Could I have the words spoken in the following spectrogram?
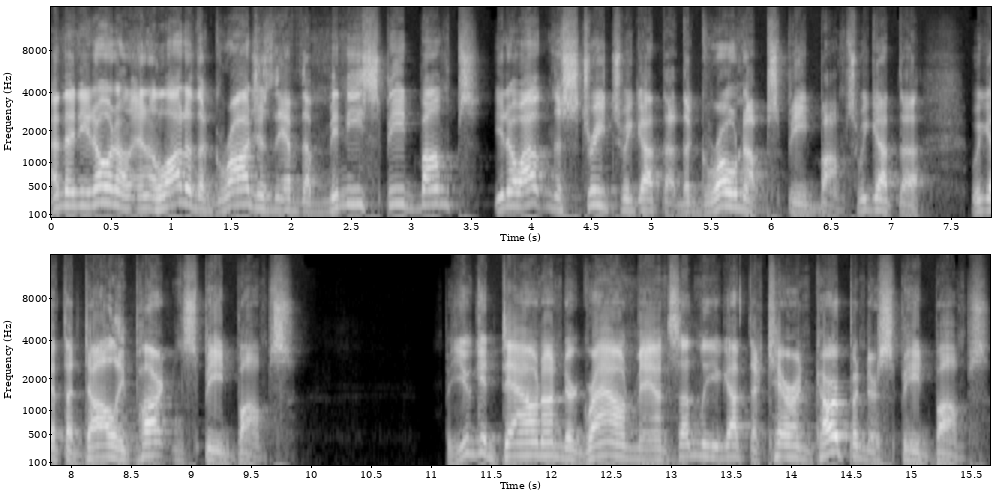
And then, you know, in a, in a lot of the garages, they have the mini speed bumps. You know, out in the streets, we got the, the grown up speed bumps. We got the, we got the Dolly Parton speed bumps. But you get down underground, man, suddenly you got the Karen Carpenter speed bumps.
